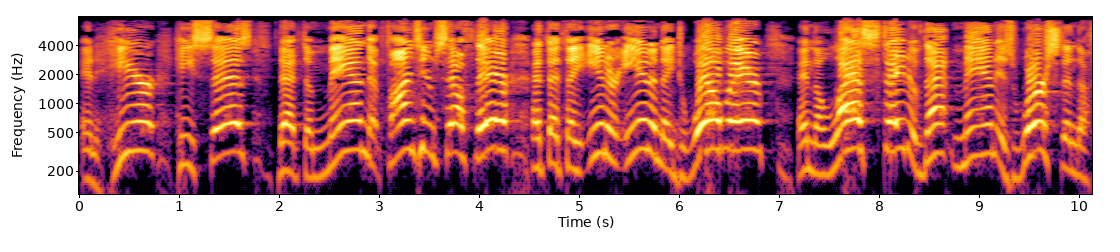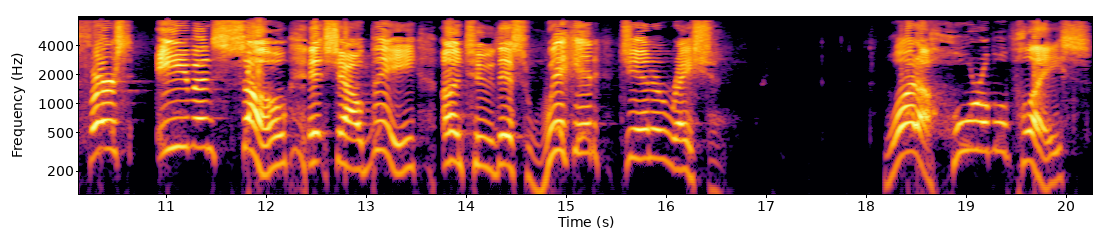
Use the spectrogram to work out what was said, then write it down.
And here he says that the man that finds himself there, that they enter in and they dwell there, and the last state of that man is worse than the first, even so it shall be unto this wicked generation. What a horrible place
